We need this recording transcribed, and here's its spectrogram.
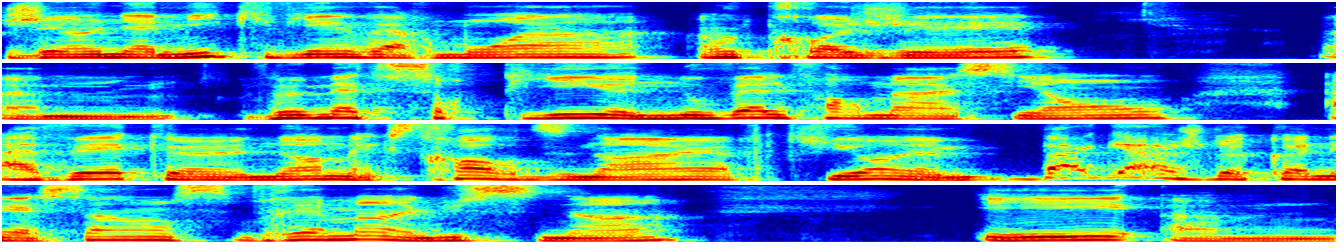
J'ai un ami qui vient vers moi, un projet, euh, veut mettre sur pied une nouvelle formation avec un homme extraordinaire qui a un bagage de connaissances vraiment hallucinant. Et euh,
